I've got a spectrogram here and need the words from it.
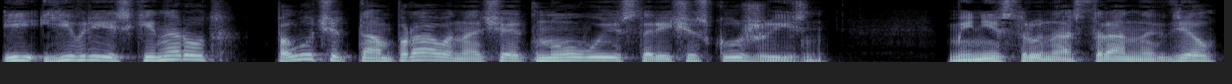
и еврейский народ получит там право начать новую историческую жизнь. Министру иностранных дел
